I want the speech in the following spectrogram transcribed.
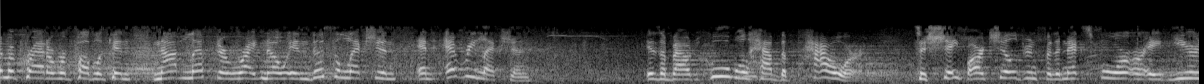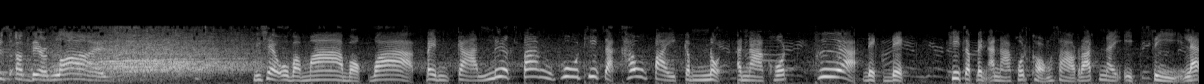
Democrat or Republican, not left or right. No, in this election and every election is about who will have the power to shape our children for the next four or eight years of their lives. มิเชลโอบามาบอกว่าเป็นการเลือกตั้งผู้ที่จะเข้าไปกำหนดอนาคตเพื่อเด็กๆ ที่จะเป็นอนาคตของสหรัฐในอีก 4 และ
